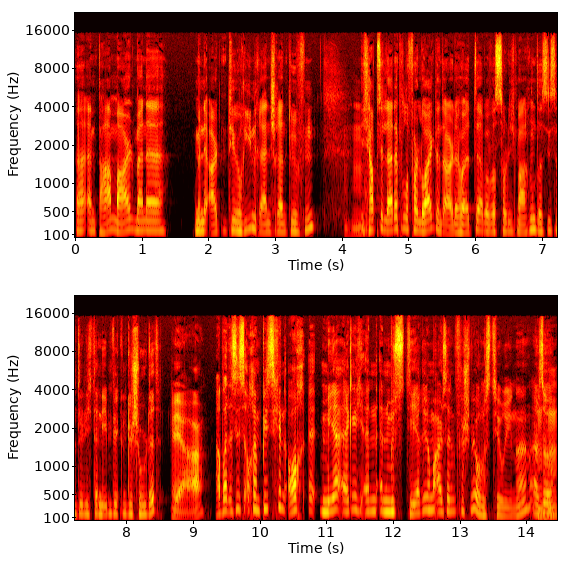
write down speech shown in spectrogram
äh, ein paar Mal meine, meine alten Theorien reinschreien dürfen. Ich habe sie leider ein bisschen verleugnet alle heute, aber was soll ich machen? Das ist natürlich der Nebenwirkung geschuldet. Ja. Aber das ist auch ein bisschen auch äh, mehr eigentlich ein, ein Mysterium als eine Verschwörungstheorie. Ne? Also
